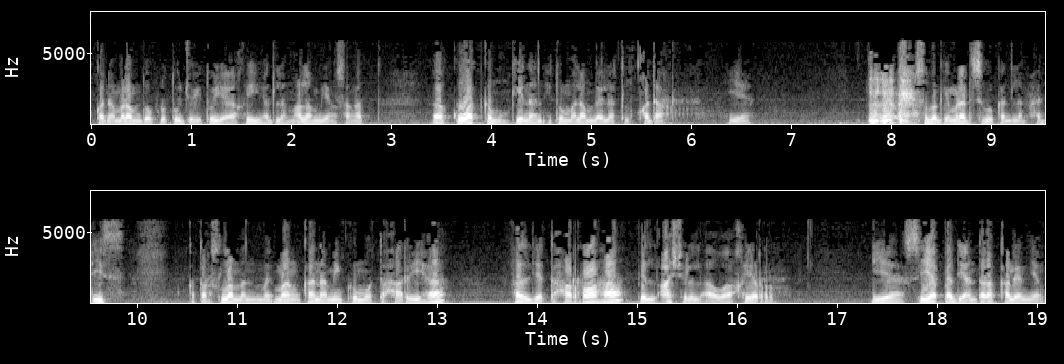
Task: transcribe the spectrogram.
karena malam 27 itu ya akhi adalah malam yang sangat uh, kuat kemungkinan itu malam Lailatul Qadar. Ya. Sebagaimana disebutkan dalam hadis kata Rasulullah man kana minkum mutahariha falyataharraha fil ashril awakhir. Ya siapa di antara kalian yang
